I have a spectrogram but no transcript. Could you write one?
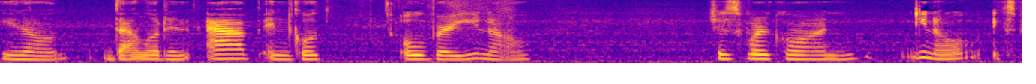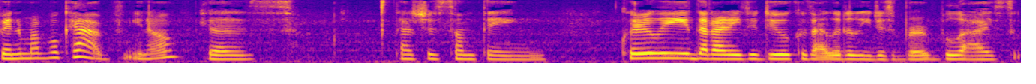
you know download an app and go over you know just work on, you know, expanding my vocab, you know, because that's just something clearly that I need to do because I literally just verbalized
